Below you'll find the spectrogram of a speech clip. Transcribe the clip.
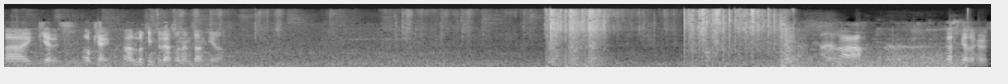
I get it. Okay, I'll look into that when I'm done here. Ah, that's gotta hurt.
